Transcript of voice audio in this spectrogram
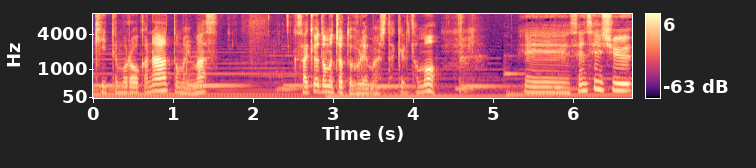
聴いてもらおうかなと思います。先ほどもちょっと触れましたけれども、えー、先々週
